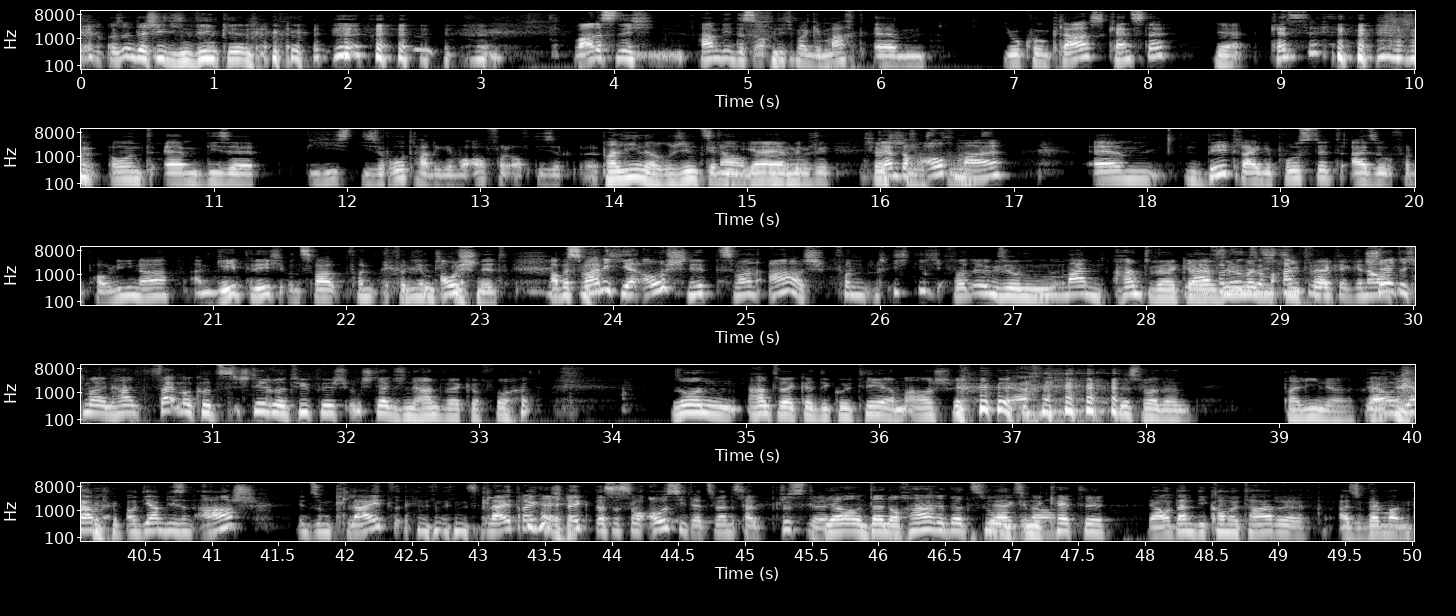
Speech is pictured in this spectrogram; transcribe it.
Aus unterschiedlichen Winkeln. War das nicht, haben die das auch nicht mal gemacht? Ähm, Joko und Klaas, kennst du? Ja. Kennst du? und ähm, diese, wie hieß, diese rothaarige war auch voll auf diese äh, Palina Roginski. Genau. Ja, ja, die mit, die haben doch auch mal ähm, ein Bild reingepostet, also von Paulina, angeblich, und zwar von, von ihrem Ausschnitt. Aber es war nicht ihr Ausschnitt, es war ein Arsch von richtig Von irgendeinem so Mann. Handwerker. Ja, so von man irgendeinem die Handwerker, genau. Stellt euch mal einen Hand, seid mal kurz stereotypisch und stellt euch einen Handwerker vor. So ein Handwerker-Dekolleté am Arsch. das war dann Palina. Ja, und die haben, und die haben diesen Arsch in so einem Kleid, ins Kleid reingesteckt, dass es so aussieht, als wären es halt Brüste. Ja, und dann noch Haare dazu Ja, und so eine genau. Kette. Ja, und dann die Kommentare, also wenn man,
